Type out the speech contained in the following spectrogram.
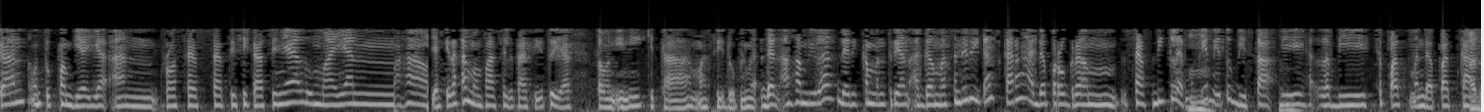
Kan untuk pembiayaan proses sertifikasinya lumayan mahal. Ya kita kan memfasilitasi itu ya. Tahun ini kita masih 25 dan alhamdulillah dari Kementerian Agama sendiri kan sekarang ada program self declare. Mungkin hmm. itu bisa hmm. lebih cepat mendapatkan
